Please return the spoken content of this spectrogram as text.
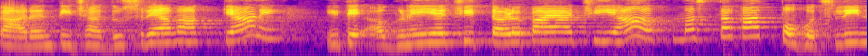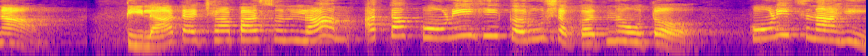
कारण तिच्या दुसऱ्या वाक्याने इथे अग्नेयची तळपायाची आग मस्तकात पोहोचली ना. तिला त्याच्यापासून लांब आता कोणीही करू शकत नव्हतं. कोणीच नाही.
